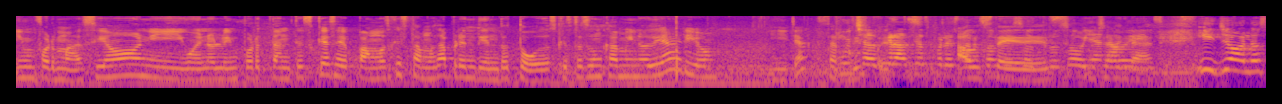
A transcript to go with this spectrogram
información y bueno, lo importante es que sepamos que estamos aprendiendo todos, que esto es un camino diario. Y ya. Muchas gracias por estar con nosotros hoy, Anabel. Y yo los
